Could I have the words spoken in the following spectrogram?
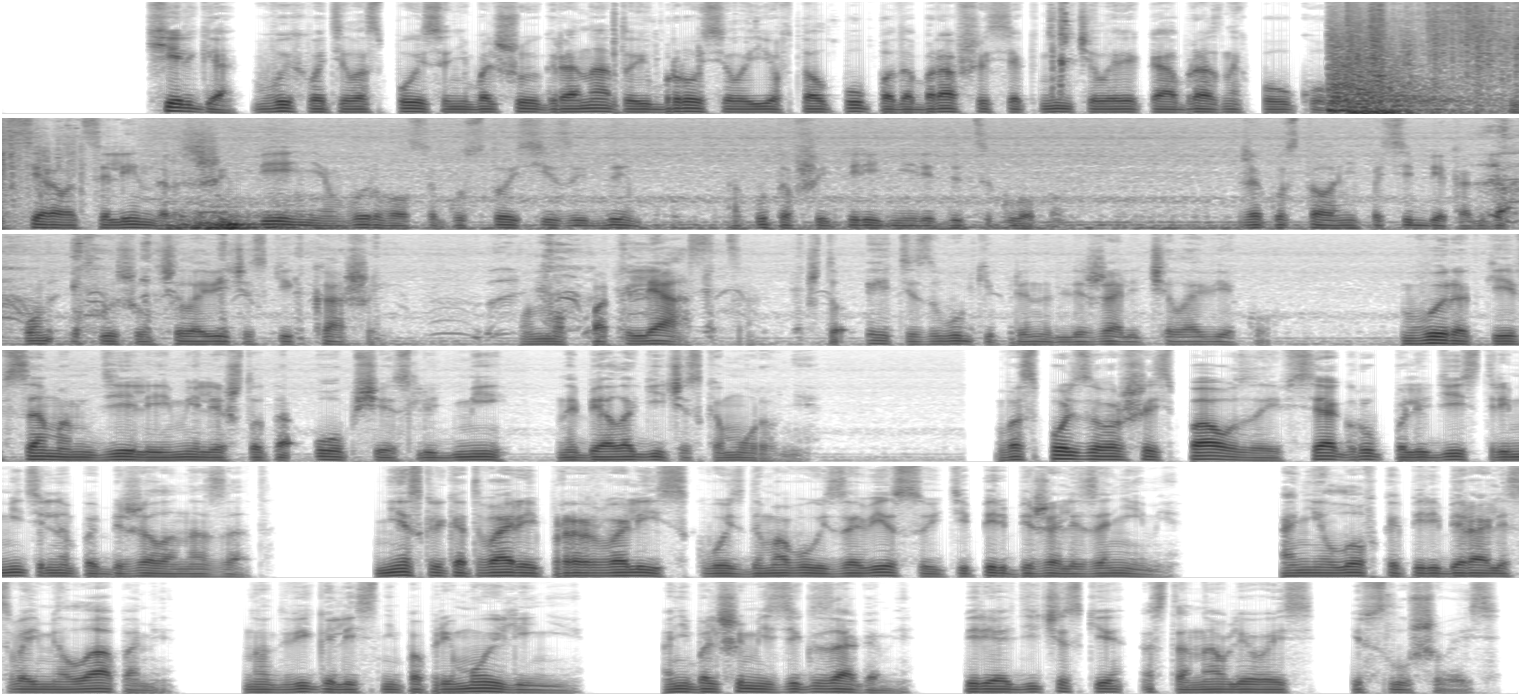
Хельга выхватила с пояса небольшую гранату и бросила ее в толпу подобравшихся к ним человекообразных пауков. Из серого цилиндра с шипением вырвался густой сизый дым, окутавший передние ряды циклопов. Джеку стало не по себе, когда он услышал человеческий кашель. Он мог поклясться, что эти звуки принадлежали человеку. Выродки и в самом деле имели что-то общее с людьми на биологическом уровне. Воспользовавшись паузой, вся группа людей стремительно побежала назад. Несколько тварей прорвались сквозь дымовую завесу и теперь бежали за ними. Они ловко перебирали своими лапами, но двигались не по прямой линии, а небольшими зигзагами, периодически останавливаясь и вслушиваясь.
